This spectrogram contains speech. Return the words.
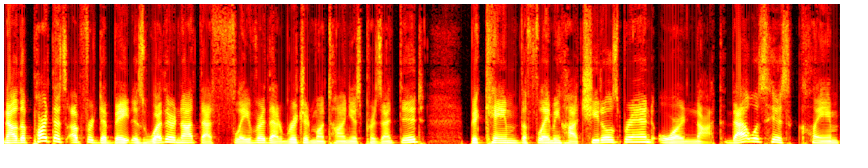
Now, the part that's up for debate is whether or not that flavor that Richard Montañez presented became the Flaming Hot Cheetos brand or not. That was his claim.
